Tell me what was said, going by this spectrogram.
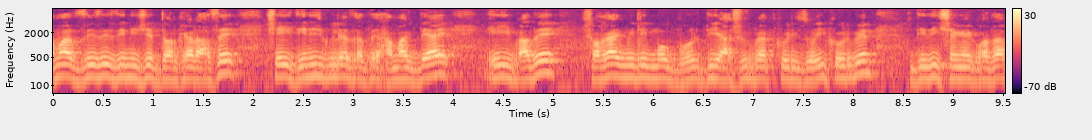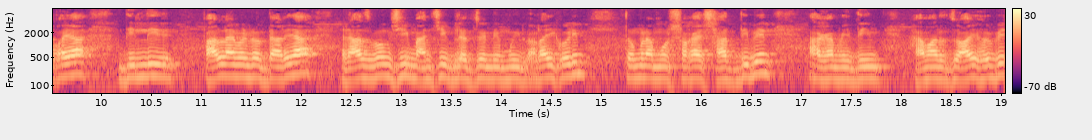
আমার যে যে জিনিসের দরকার আছে, সেই জিনিসগুলো যাতে আমাক দেয়। এই বাদে সবাই মিলি মুখ ভোট দিয়ে আশীর্বাদ করি, জয়ী করবেন। দিদির সঙ্গে কথা কয়া, দিল্লির পার্লামেন্টের দাঁড়িয়া রাজবংশী মানসিকগুলোর জন্য মুই লড়াই করিম। তোমরা মোর সবাই সাথ দিবেন। আগামী দিন আমার জয় হবে,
